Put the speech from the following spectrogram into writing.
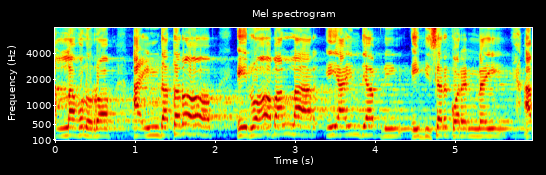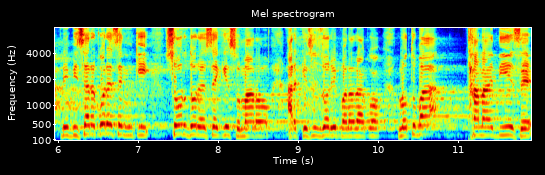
আল্লাহ হলো রব আইনদাতা রব। এই রব আল্লাহর, এই আইন দিয়ে আপনি এই বিচার করেন নাই। আপনি বিচার করেছেন কি? চোর ধরেছে কিছু মারো, আর কিছু জরিপানা রাখো। নতুবা থানায় দিয়েছে,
